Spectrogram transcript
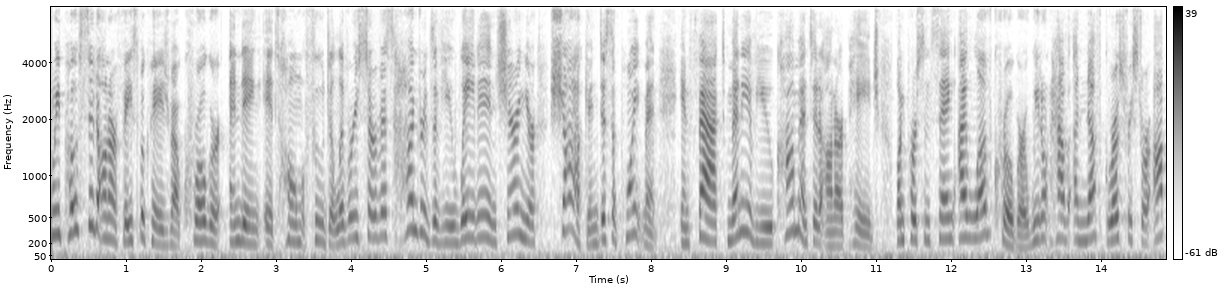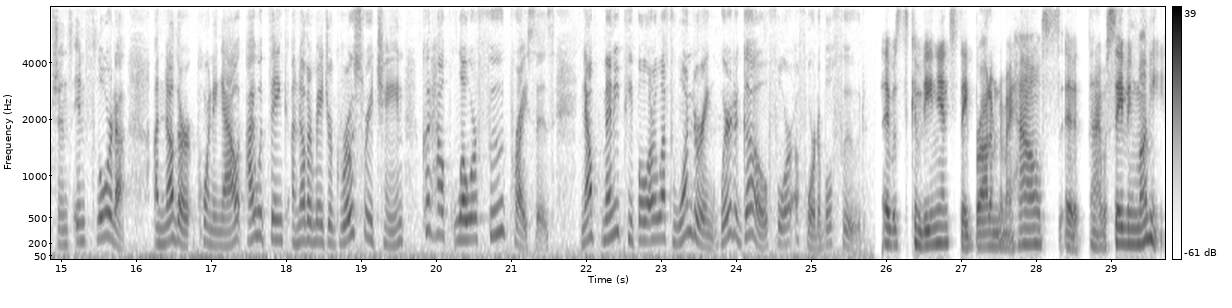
we posted on our Facebook page about Kroger ending its home food delivery service, hundreds of you weighed in, sharing your shock and disappointment. In fact, many of you commented on our page. One person saying, I love Kroger. We don't have enough grocery store options in Florida. Another pointing out, I would think another major grocery chain could help lower food prices. Now, many people are left wondering where to go for affordable food. It was convenience. They brought them to my house, it, and I was saving money.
